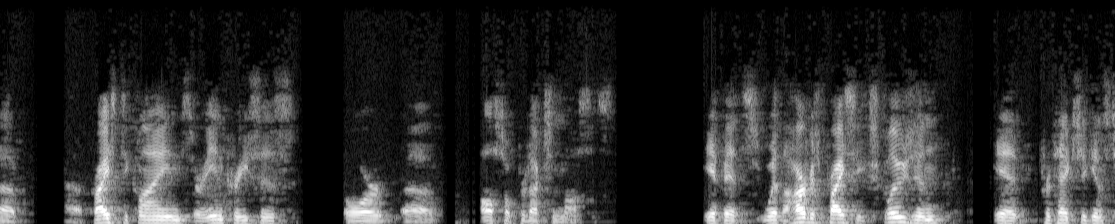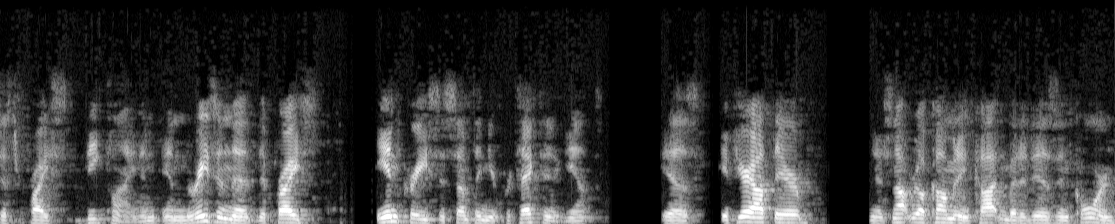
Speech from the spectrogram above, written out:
uh, uh price declines or increases, or uh, also production losses. If it's with a harvest price exclusion, it protects you against just a price decline. And, and the reason that the price increase is something you're protected against is if you're out there, and it's not real common in cotton, but it is in corn,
